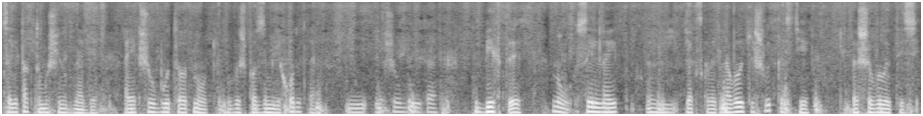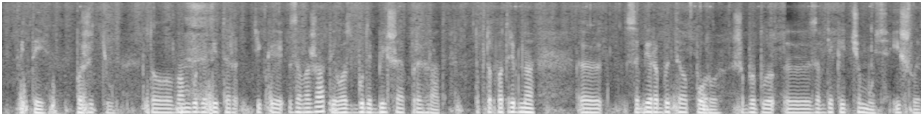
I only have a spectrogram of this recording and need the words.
це літак, тому що він в небі. А якщо ви будете, ну, ви ж по землі ходите, і якщо ви будете бігти, ну, сильно, е, як сказати, на великій швидкості е, шевелитись, йти по життю, то вам буде вітер тільки заважати, і у вас буде більше преград. Тобто потрібно е, собі робити опору, щоб ви е, завдяки чомусь йшли,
